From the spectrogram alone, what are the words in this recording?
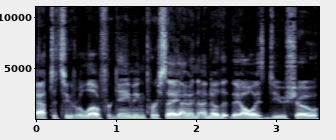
aptitude or love for gaming per se. I mean, I know that they always do show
